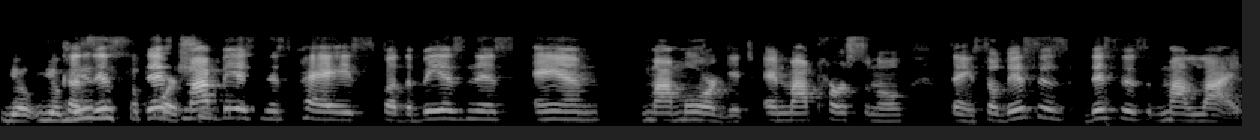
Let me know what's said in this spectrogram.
Your your business this, this my business pays for the business and my mortgage and my personal thing. So this is this is my life.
